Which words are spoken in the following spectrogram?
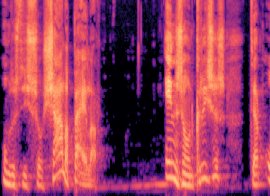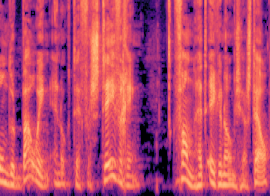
om dus die sociale pijler in zo'n crisis ter onderbouwing en ook ter versteviging van het economisch herstel,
